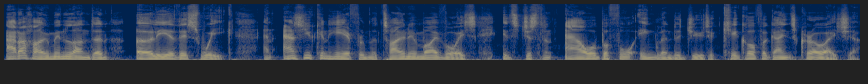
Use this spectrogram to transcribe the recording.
at her home in London earlier this week. And as you can hear from the tone in my voice, it's just an hour before England are due to kick off against Croatia.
